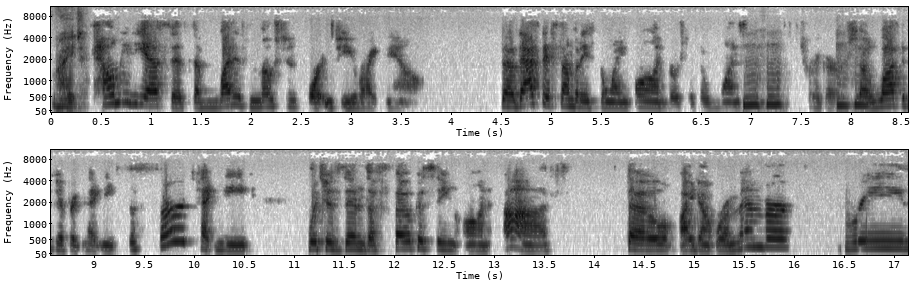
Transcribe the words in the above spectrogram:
Right. Tell me the essence of what is most important to you right now. So that's if somebody's going on versus a one mm-hmm. trigger. Mm-hmm. So lots of different techniques. The third technique which is then the focusing on us. So I don't remember, breathe,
